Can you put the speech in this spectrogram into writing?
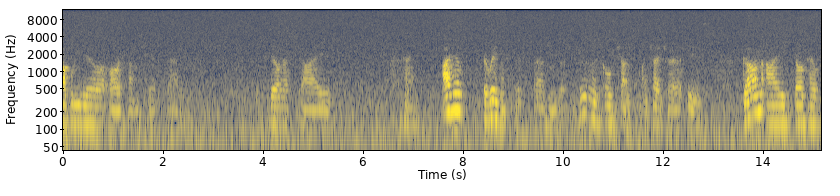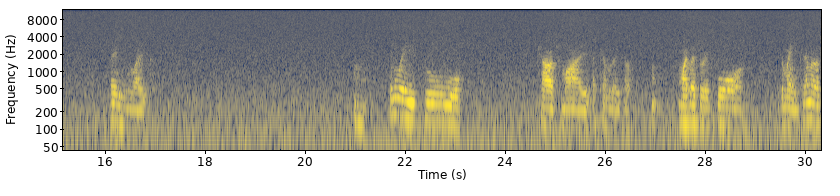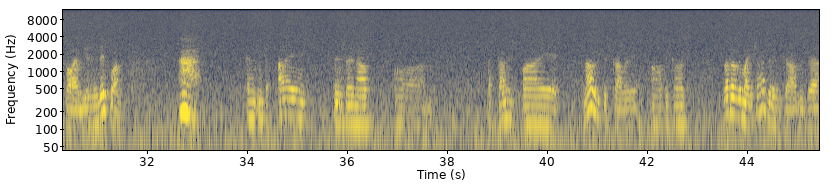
up video or some shit and to be honest I I have a reason for this and the reason is called charger. My charger is gone, I don't have any like any way to charge my accumulator my battery for the main camera so I'm using this one. And I strangely enough um, astonished by another discovery uh, because not only my charger is gone, the,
